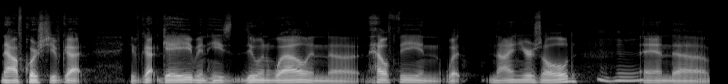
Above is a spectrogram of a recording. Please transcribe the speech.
now of course you've got you've got Gabe, and he's doing well and uh, healthy, and what nine years old, and uh,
